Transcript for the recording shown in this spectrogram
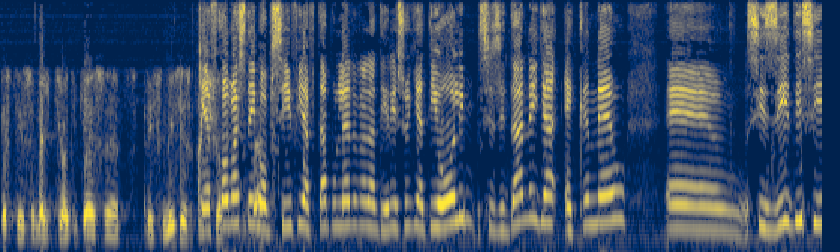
και στις βελτιωτικές ε, ρυθμίσεις. Και ευχόμαστε υποψήφοι αυτά που λένε να τα τηρήσουν, γιατί όλοι συζητάνε για εκ νέου ε, συζήτηση,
